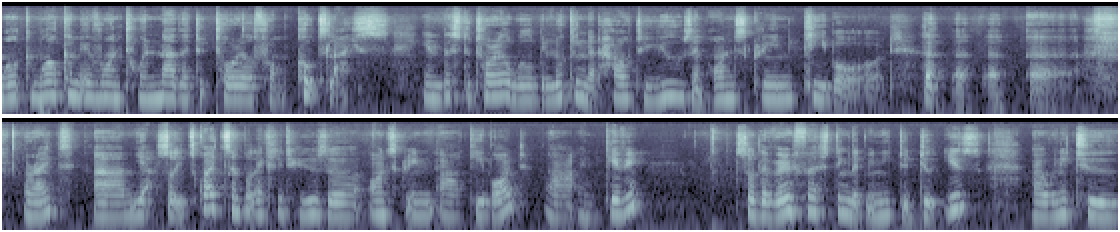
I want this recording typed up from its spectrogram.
welcome, welcome everyone to another tutorial from CodeSlice. In this tutorial, we'll be looking at how to use an on-screen keyboard. Alright, um, yeah, so it's quite simple actually to use a on-screen uh, keyboard uh, in Kivy. So the very first thing that we need to do is uh, we need to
